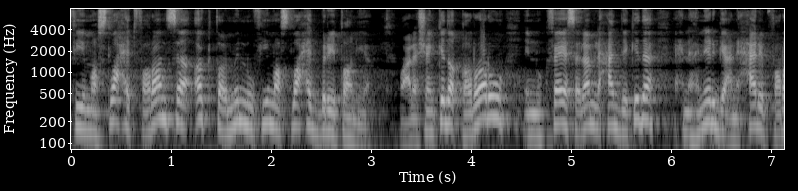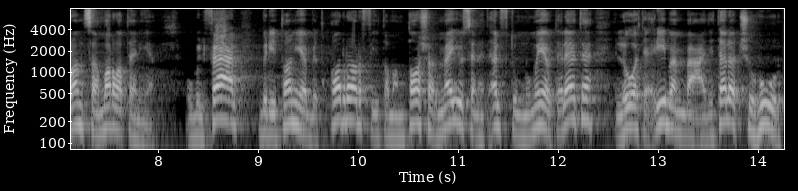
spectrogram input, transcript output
في مصلحة فرنسا أكتر منه في مصلحة بريطانيا. وعلشان كده قرروا إنه كفاية سلام لحد كده إحنا هنرجع نحارب فرنسا مرة تانية. وبالفعل بريطانيا بتقرر في 18 مايو سنة 1803 اللي هو تقريبا بعد ثلاث شهور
